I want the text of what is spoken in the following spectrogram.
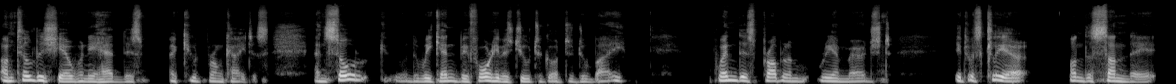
until this year when he had this acute bronchitis. And so the weekend before he was due to go to Dubai, when this problem reemerged, it was clear on the Sunday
